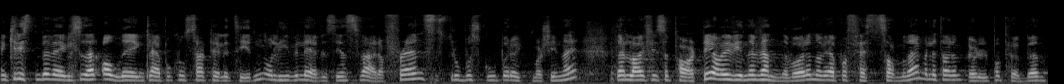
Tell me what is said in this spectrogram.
En kristen bevegelse der alle egentlig er på konsert hele tiden, og livet leves i en sfære av friends, stroboskop og røykemaskiner, der life is a party, og vi vinner vennene våre når vi er på fest sammen med dem eller tar en øl på puben.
